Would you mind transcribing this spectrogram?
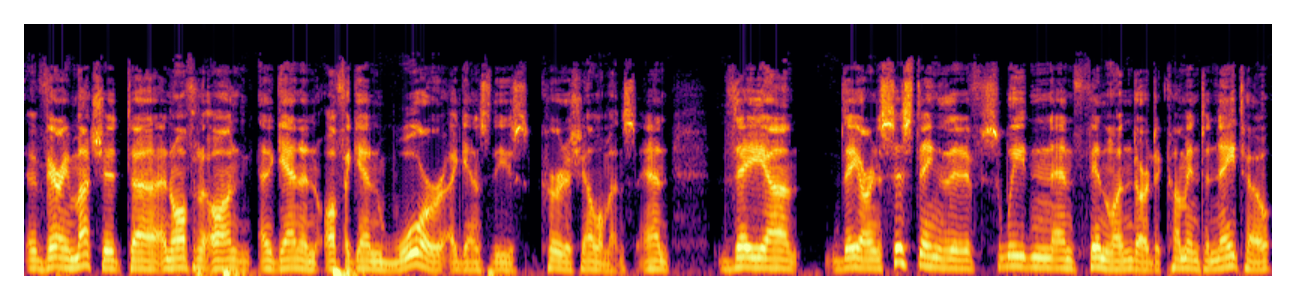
very much at uh, an off and on again and off again war against these Kurdish elements, and they uh, they are insisting that if Sweden and Finland are to come into NATO,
